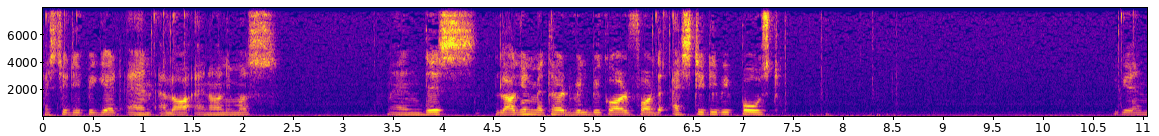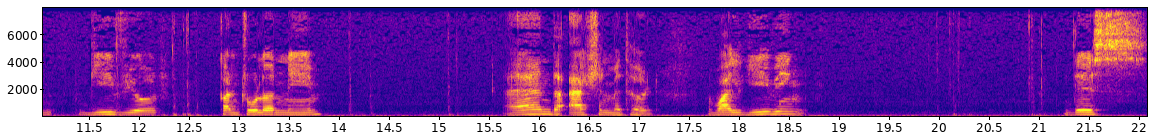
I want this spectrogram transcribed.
http get and allow anonymous. And this login method will be called for the http post. You can give your controller name and the action method. While giving this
